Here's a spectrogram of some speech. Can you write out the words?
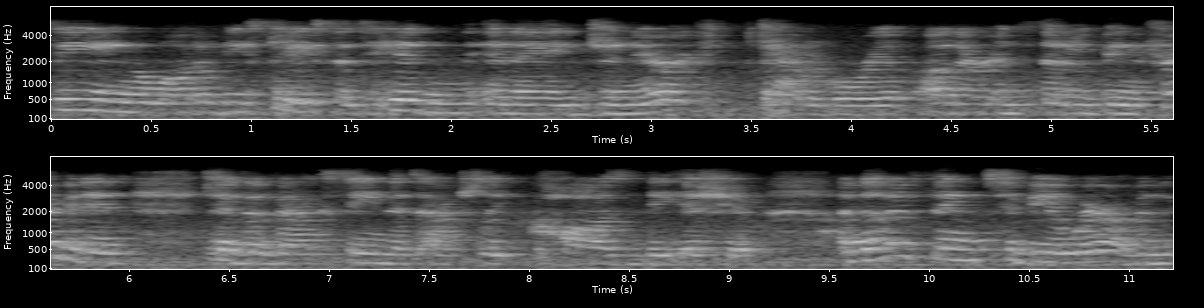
seeing a lot of these cases hidden in a generic category of other instead of being attributed to the vaccine that's actually caused the issue. Another thing to be aware of, and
